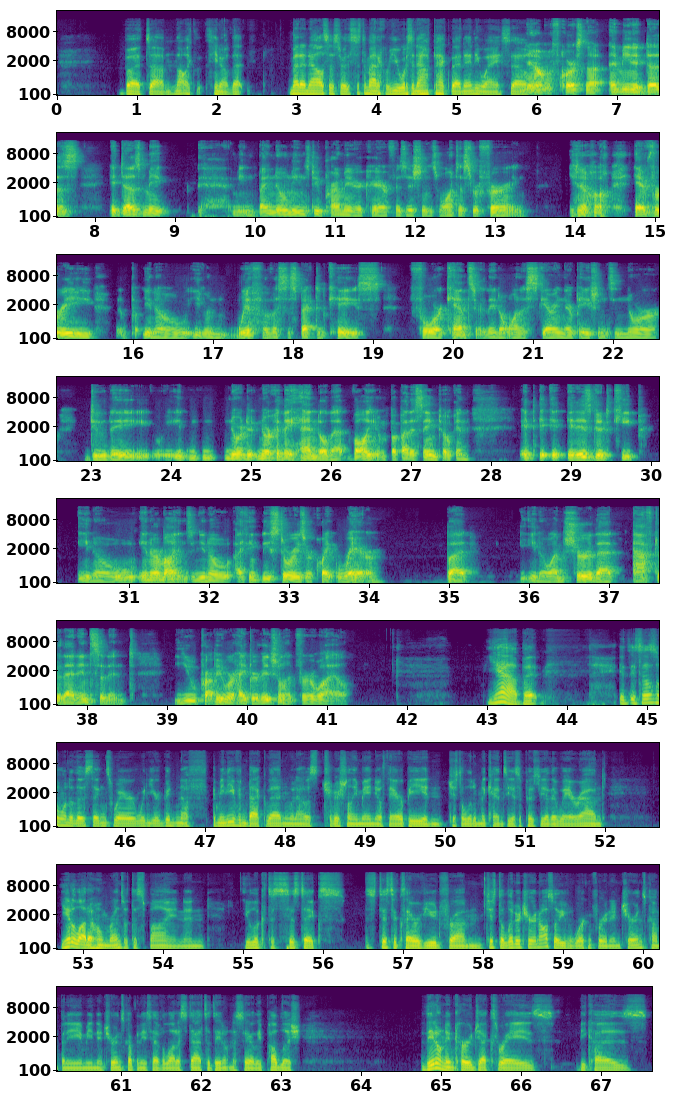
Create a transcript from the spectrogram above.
but um, not like you know that meta-analysis or the systematic review wasn't out back then anyway. So no, of course not. I mean, it does it does make I mean, by no means do primary care physicians want us referring, you know, every, you know, even whiff of a suspected case for cancer. They don't want us scaring their patients, and nor do they, nor do, nor could they handle that volume. But by the same token, it, it, it is good to keep, you know, in our minds. And you know, I think these stories are quite rare, but you know, I'm sure that after that incident, you probably were hyper vigilant for a while. Yeah, but it's also one of those things where when you're good enough, I mean, even back then when I was traditionally manual therapy and just a little McKenzie as opposed to the other way around, you had a lot of home runs with the spine. And you look at the statistics, the statistics I reviewed from just the literature and also even working for an insurance company. I mean, insurance companies have a lot of stats that they don't necessarily publish. They don't encourage x rays because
